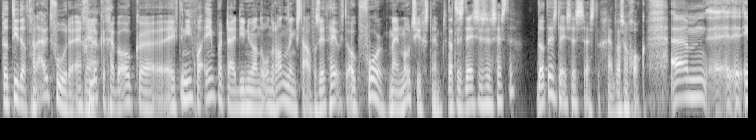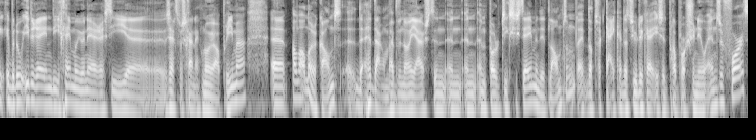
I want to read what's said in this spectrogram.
dat die dat gaan uitvoeren. En gelukkig hebben ook, uh, heeft in ieder geval één partij die nu aan de onderhandelingstafel zit, heeft ook voor mijn motie gestemd. Dat is D66? Dat is D66. Ja, het was een gok. Um, ik, ik, bedoel, iedereen die geen miljonair is, die uh, zegt waarschijnlijk nou ja, prima. Uh, aan de andere kant, uh, daarom hebben we nou juist een, een, een politiek systeem in dit land. Dat we kijken natuurlijk, is het proportioneel enzovoort.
